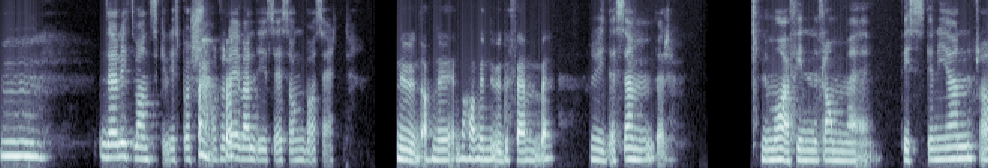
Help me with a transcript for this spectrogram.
Mm. Det er litt vanskelig spørsmål, for det er veldig sesongbasert. Nu då? Nu, vad har vi nu? December? Nå i desember. Nå må jeg finne fram eh, fisken igjen fra,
